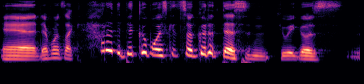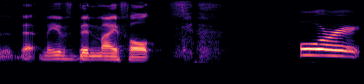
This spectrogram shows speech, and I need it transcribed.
And everyone's like, how did the Pickle Boys get so good at this? And Huey goes, that may have been my fault. Or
